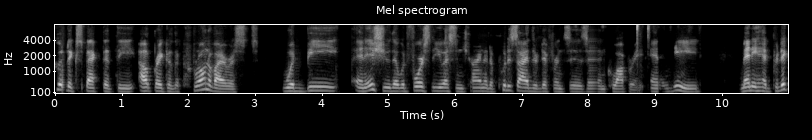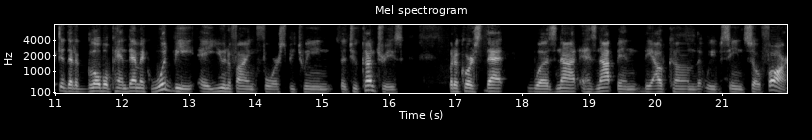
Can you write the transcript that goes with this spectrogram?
could expect that the outbreak of the coronavirus would be an issue that would force the U.S. and China to put aside their differences and cooperate. And indeed, many had predicted that a global pandemic would be a unifying force between the two countries. But of course, that was not has not been the outcome that we've seen so far.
